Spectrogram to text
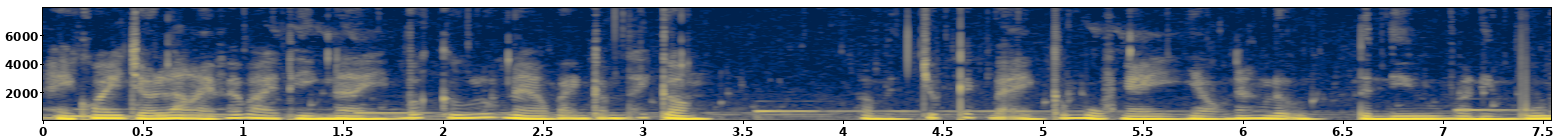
Hãy quay trở lại với bài thiền này bất cứ lúc nào bạn cảm thấy cần. Và mình chúc các bạn có một ngày giàu năng lượng, tình yêu và niềm vui.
